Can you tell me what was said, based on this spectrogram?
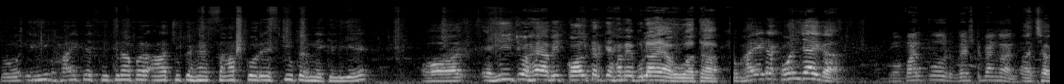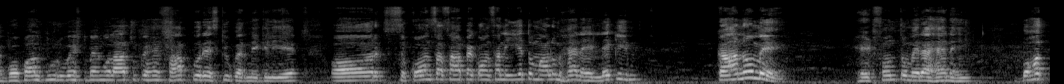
तो इन्हीं भाई के सूचना पर आ चुके हैं सांप को रेस्क्यू करने के लिए। और यही जो है अभी कॉल करके हमें बुलाया हुआ था। तो भाई बेटा कौन जाएगा? गोपालपुर वेस्ट बंगाल। अच्छा गोपालपुर वेस्ट बंगाल आ चुके हैं सांप को रेस्क्यू करने के लिए। और कौन सा सांप है कौन सा नहीं ये तो मालूम है नहीं लेकिन कानों में हेडफोन तो मेरा है नहीं। बहुत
